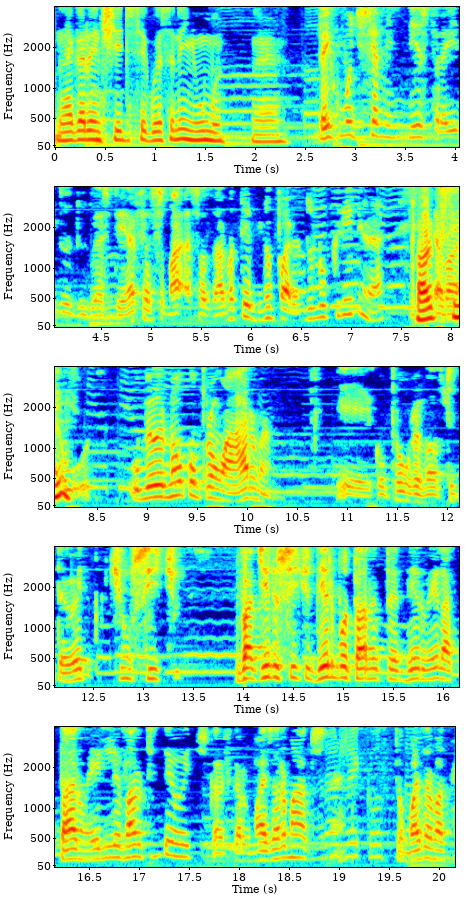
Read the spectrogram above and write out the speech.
não é garantia de segurança nenhuma. Né? Bem como disse a ministra aí do, do, STF, essas, essas, armas terminam parando no crime, né? Claro que Ela, sim. O, o, meu irmão comprou uma arma, eh, comprou um revólver 38, porque tinha um sítio. Invadiram o sítio dele, botaram, prenderam ele, ataram ele e levaram 38. Os caras ficaram mais armados, né? Estão mais armados.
